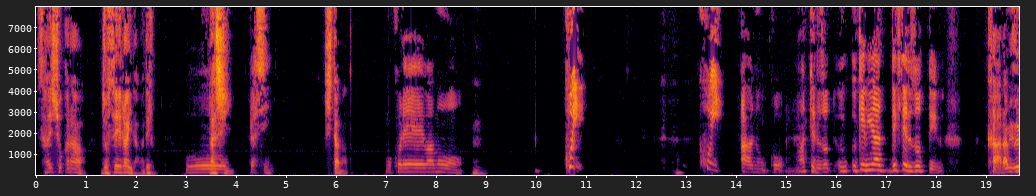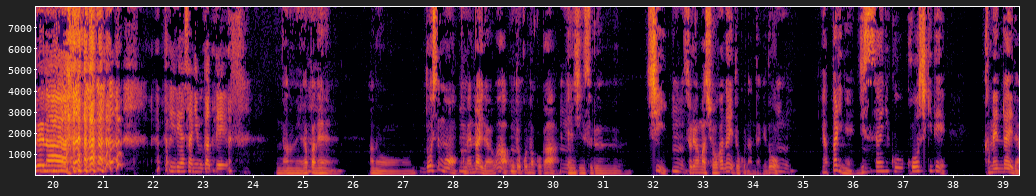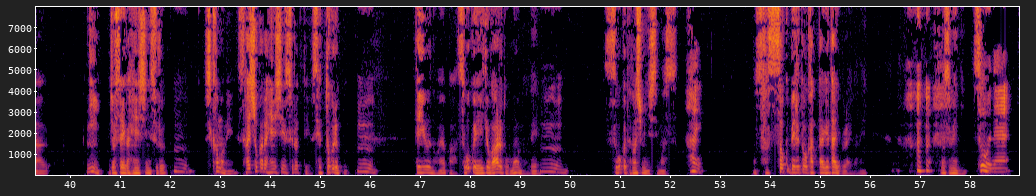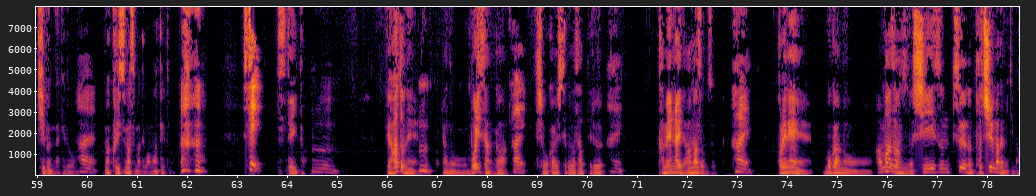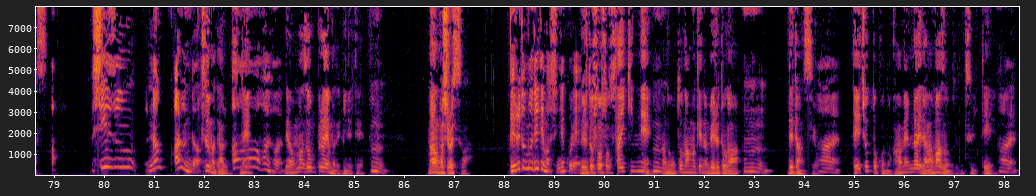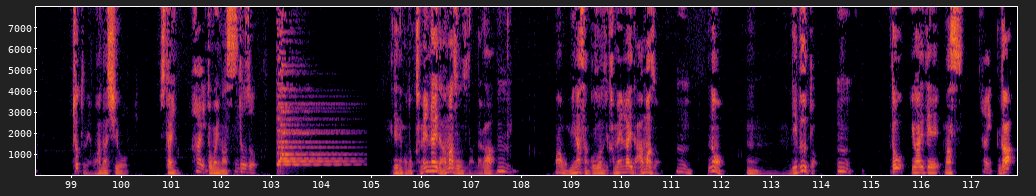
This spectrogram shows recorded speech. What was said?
最初から女性ライダーが出るおーらしい。らしい。来たなと。もうこれはもうん。う、来い来いあの、こう、待ってるぞ、う受け身はできてるぞっていう、絡みづれえなテレ屋さんに向かって。あのね、やっぱね、あのーどうしても仮面ライダーは男の子が変身するし、うん。それはまあしょうがないとこなんだけど、うん。やっぱりね、実際にこう、公式で仮面ライダーに女性が変身する。うん。しかもね、最初から変身するっていう説得力うん。っていうのはやっぱすごく影響があると思うのでう、ん。すごく楽しみにしてます。はい。早速ベルトを買ってあげたいぐらいのね、娘にそうね。気分だけど、はい。まあクリスマスまでは待てと。ステイステイと。うん。で、あとね、うん。あの、ボリさんがはい。紹介してくださってるはい。仮面ライダーアマゾンズ。はい。これね、僕あの、アマゾンズのシーズン2の途中まで見てます。シーズン、なん、あるんだ。2まであるんでああ、すね。はいはい。で、アマゾンプライムで見れて、うん。まあ面白いっすわ。ベルトも出てますしね、これ。ベルト、そうそう、最近ね、うんあの、大人向けのベルトがうん。出たんですよ。はい。で、ちょっとこの仮面ライダーアマゾンズについて、はい。ちょっとね、お話をしたいはいと。思います。どうぞ。でね、この仮面ライダーアマゾンズなんだが、うん。まあもう皆さんご存知仮面ライダーアマゾうん。ンの、うん、リブートうん。と言われてますはい。が、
